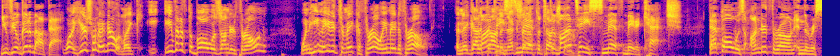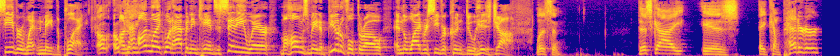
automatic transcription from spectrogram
You feel good about that? Well, here's what I know. Like, e- even if the ball was underthrown, when he needed to make a throw, he made a throw. And they got DeVonta it done, and that Smith, set up the touchdown. DeVonta Smith made a catch. That ball was underthrown, and the receiver went and made the play. Oh, okay. Un- unlike what happened in Kansas City, where Mahomes made a beautiful throw and the wide receiver couldn't do his job. Listen, this guy is a competitor,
